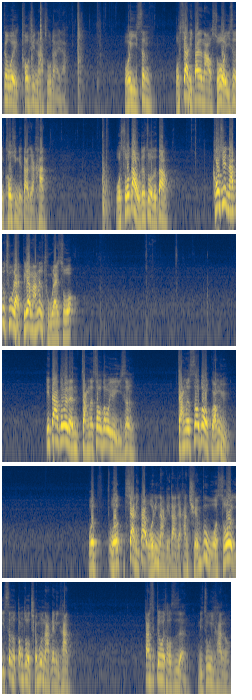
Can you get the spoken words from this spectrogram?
各位扣讯拿出来啦。我以胜，我下礼拜就拿我所有以胜的扣讯给大家看。我说到我就做得到，扣讯拿不出来，不要拿那个图来说。一大堆人涨的时候都有以盛，涨的时候都有广宇。我我下礼拜我一定拿给大家看，全部我所有以盛的动作全部拿给你看。但是各位投资人，你注意看哦，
